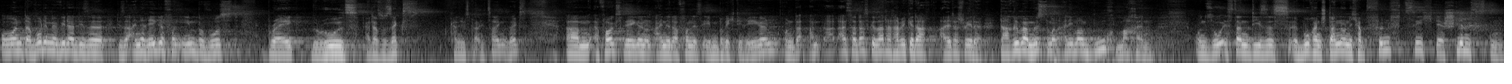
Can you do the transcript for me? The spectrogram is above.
und da wurde mir wieder diese, diese eine Regel von ihm bewusst, break the rules. Er hat also sechs, kann ich jetzt gar nicht zeigen, sechs ähm, Erfolgsregeln und eine davon ist eben bricht die Regeln. Und da, als er das gesagt hat, habe ich gedacht, alter Schwede, darüber müsste man eigentlich mal ein Buch machen. Und so ist dann dieses äh, Buch entstanden und ich habe 50 der schlimmsten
